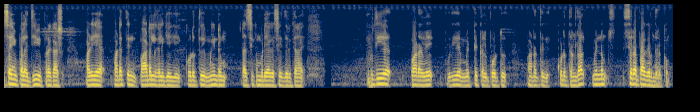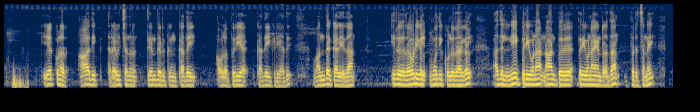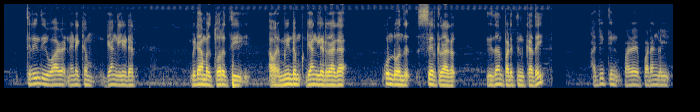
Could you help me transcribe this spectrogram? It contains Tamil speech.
இசையமைப்பாளர் ஜிவி பிரகாஷ் பழைய படத்தின் பாடல்களை கொடுத்து மீண்டும் ரசிக்கும்படியாக செய்திருக்கிறார். புதிய பாடல்கள் புதிய மெட்டுக்கள் போட்டு படத்துக்கு கொடுத்திருந்தால் இன்னும் சிறப்பாக இருந்திருக்கும். இயக்குனர் ஆதிக் ரவிச்சந்திரன் தேர்ந்தெடுக்கும் கதை அவ்வளோ பெரிய கதை கிடையாது. வந்த கதை தான் இரு ரவுடிகள் மோதிக்கொள்கிறார்கள் அதில் நீ பெரியவனா நான் பெரு பெரியவனா என்றதான் பிரச்சனை. திருந்தி வாழ நினைக்கும் கேங் லீடர் விடாமல் துரத்தி அவரை மீண்டும் கேங் லீடராக கொண்டு வந்து சேர்க்கிறார்கள். இதுதான் படத்தின் கதை. அஜித்தின் பழைய படங்கள்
